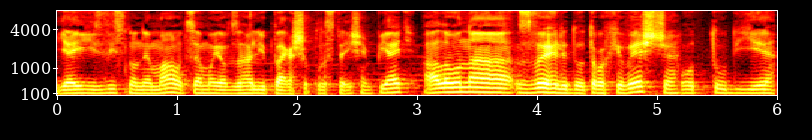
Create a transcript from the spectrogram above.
Я її, звісно, не мав. Це моя взагалі перша PlayStation 5. Але вона з вигляду трохи вища. От тут є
